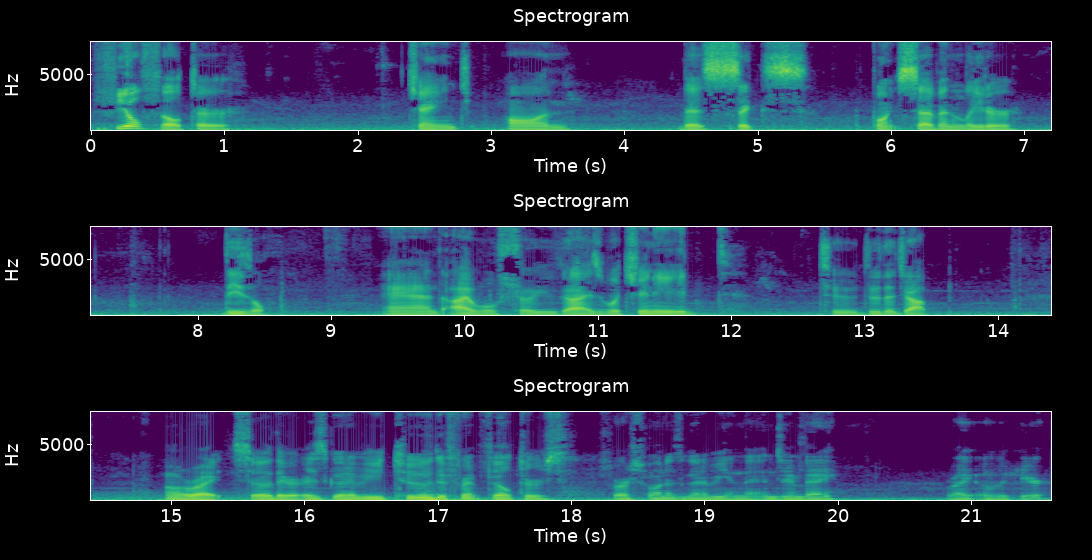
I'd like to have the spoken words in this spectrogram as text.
fuel filter change on this 6.7 liter diesel. And I will show you guys what you need to do the job all right so there is going to be two different filters. First one is going to be in the engine bay right over here.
